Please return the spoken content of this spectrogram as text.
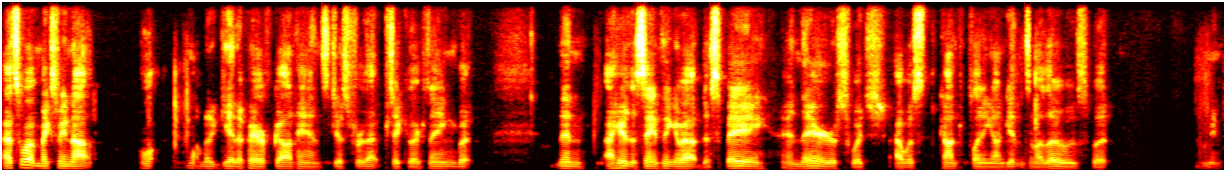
That's what makes me not want to get a pair of God hands just for that particular thing. But then I hear the same thing about Display and theirs, which I was contemplating on getting some of those. But I mean,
